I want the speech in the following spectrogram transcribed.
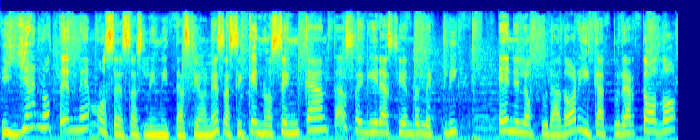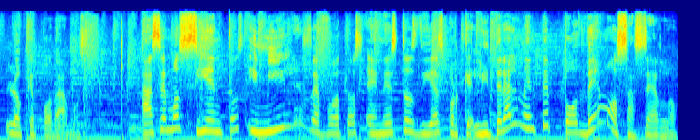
Y ya no tenemos esas limitaciones, así que nos encanta seguir haciéndole clic en el obturador y capturar todo lo que podamos. Hacemos cientos y miles de fotos en estos días porque literalmente podemos hacerlo.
